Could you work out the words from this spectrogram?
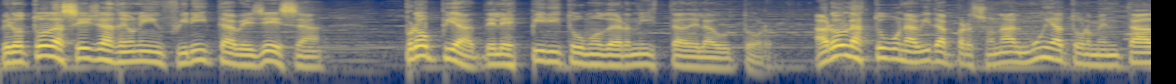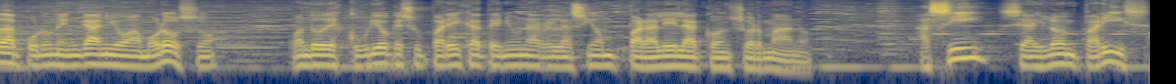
pero todas ellas de una infinita belleza propia del espíritu modernista del autor. Arolas tuvo una vida personal muy atormentada por un engaño amoroso cuando descubrió que su pareja tenía una relación paralela con su hermano. Así se aisló en París,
